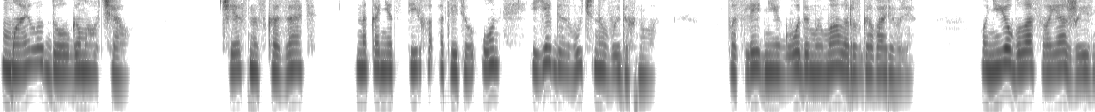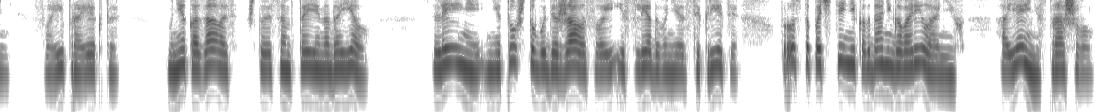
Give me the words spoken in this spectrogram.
Майло долго молчал. «Честно сказать...» — наконец тихо ответил он, и я беззвучно выдохнула. «В последние годы мы мало разговаривали. У нее была своя жизнь, свои проекты. Мне казалось, что СМТ ей надоел. Лейни не то чтобы держала свои исследования в секрете, просто почти никогда не говорила о них, а я и не спрашивал.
